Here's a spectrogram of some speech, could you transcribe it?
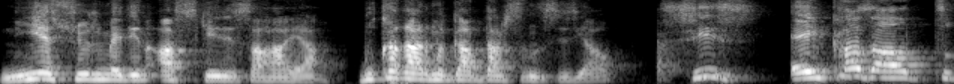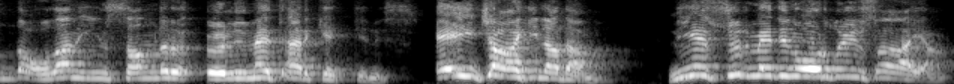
niye sürmedin askeri sahaya? Bu kadar mı gaddarsınız siz ya? Siz enkaz altında olan insanları ölüme terk ettiniz. Ey cahil adam! Niye sürmedin orduyu sahaya?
